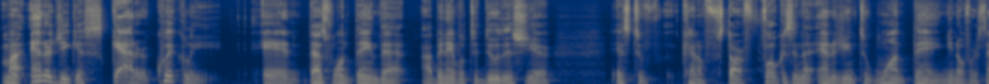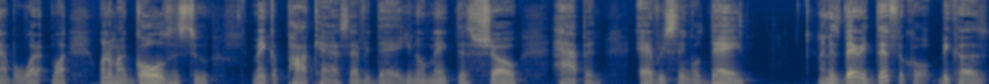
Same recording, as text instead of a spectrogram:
my energy gets scattered quickly, and that's one thing that I've been able to do this year is to kind of start focusing that energy into one thing. You know, for example, what, what one of my goals is to make a podcast every day. You know, make this show happen every single day, and it's very difficult because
